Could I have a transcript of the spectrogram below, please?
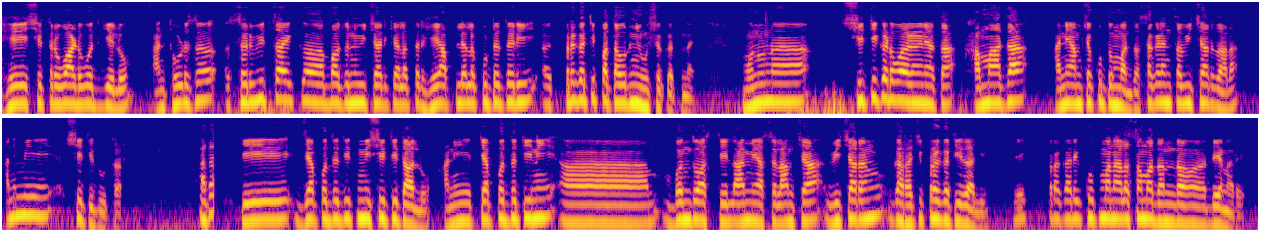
हे क्षेत्र वाढवत गेलो. आणि थोडंसं सर्व्हिसचा एक बाजूने विचार केला तर हे आपल्याला कुठंतरी प्रगतीपथावर नेऊ शकत नाही. म्हणून शेतीकडे वळण्याचा हा माझा आणि आमच्या कुटुंबांचा सगळ्यांचा विचार झाला आणि मी शेतीत उतरलो. आता- की ज्या पद्धतीत मी शेतीत आलो आणि त्या पद्धतीने बंधू असतील आम्ही असेल आमच्या विचारां घराची प्रगती झाली. एक प्रकारे खूप मनाला समाधान देणार. आहे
